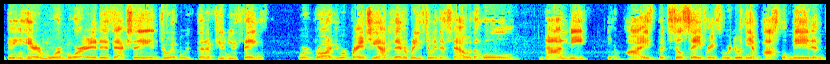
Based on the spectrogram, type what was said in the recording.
being here more and more. It is actually enjoyable. We've done a few new things. We're broad, we're branching out because everybody's doing this now with the whole non-meat, you know, pies, but still savory. So we're doing the impossible meat and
